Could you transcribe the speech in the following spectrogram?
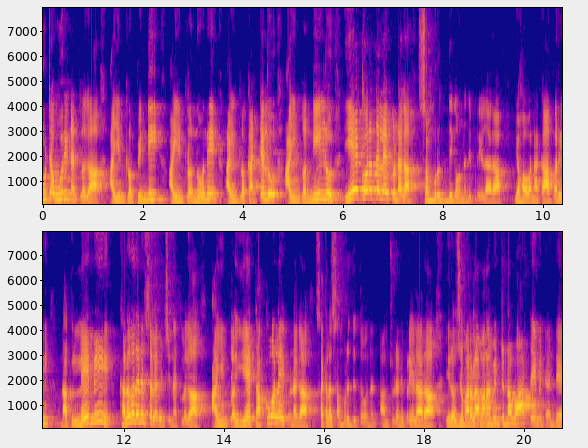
ఊట ఊరినట్లుగా ఆ ఇంట్లో పిండి ఆ ఇంట్లో నూనె ఆ ఇంట్లో కట్టెలు ఆ ఇంట్లో నీళ్ళు ఏ కొరత లేకుండా సమృద్ధిగా ఉన్నది ప్రియులారా. యహోవ నా కాపరి నాకు లేమి కలగదని సెలవిచ్చినట్లుగా ఆ ఇంట్లో ఏ తక్కువ లేకుండా సకల సమృద్ధితో ఉన్నది. అని చూడండి ప్రియులారా ఈరోజు మరలా మనం వింటున్న వార్త ఏమిటంటే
